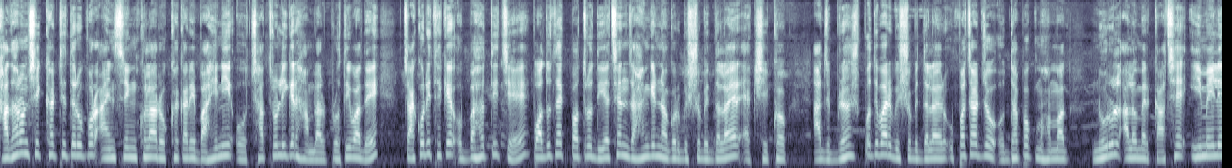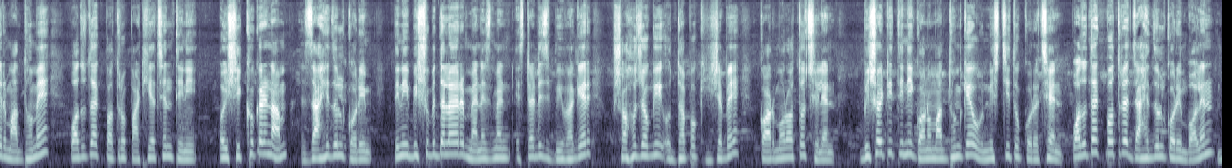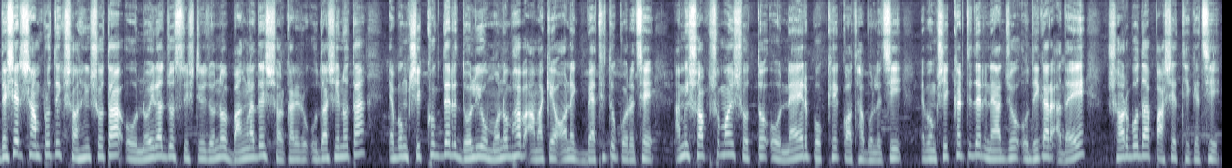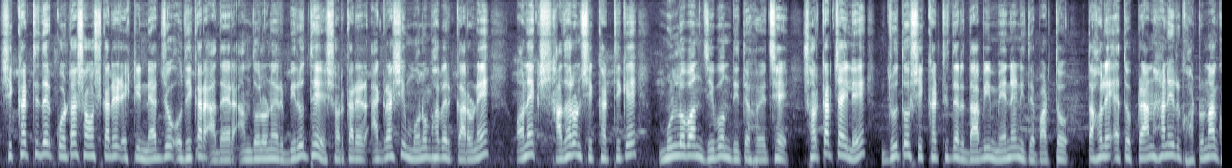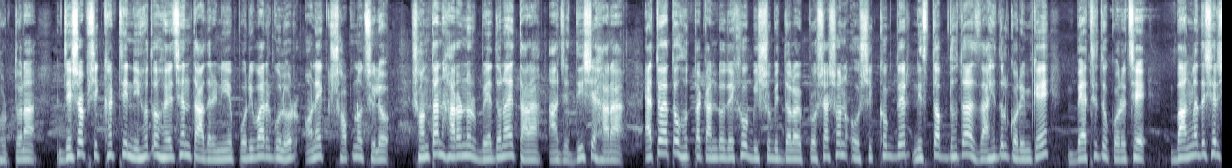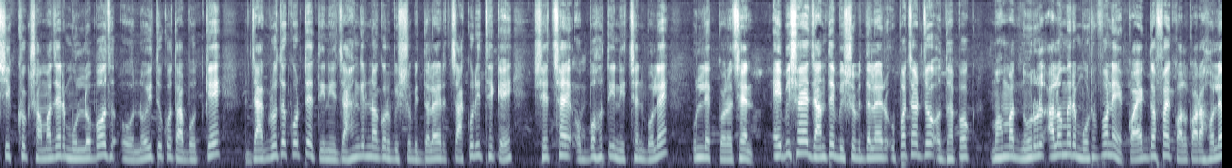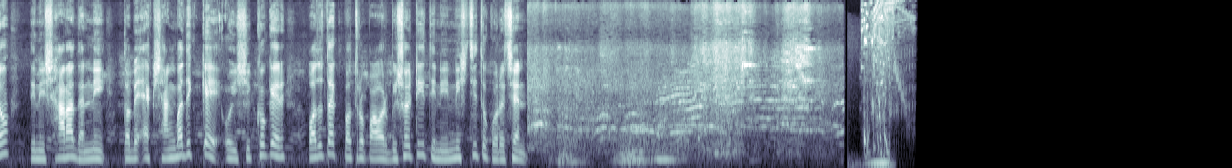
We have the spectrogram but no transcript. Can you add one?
সাধারণ শিক্ষার্থীদের উপর আইন শৃঙ্খলা রক্ষাকারী বাহিনী ও ছাত্রলীগের হামলার প্রতিবাদে চাকরি থেকে অব্যাহতি চেয়ে পদত্যাগপত্র দিয়েছেন জাহাঙ্গীরনগর বিশ্ববিদ্যালয়ের এক শিক্ষক। আজ বৃহস্পতিবার বিশ্ববিদ্যালয়ের উপাচার্য অধ্যাপক মোহাম্মদ নুরুল আলমের কাছে ইমেইলের মাধ্যমে পদত্যাগপত্র পাঠিয়েছেন তিনি। ওই শিক্ষকের নাম জাহিদুল করিম। তিনি বিশ্ববিদ্যালয়ের ম্যানেজমেন্ট স্টাডিজ বিভাগের সহযোগী অধ্যাপক হিসেবে কর্মরত ছিলেন। বিষয়টি তিনি গণমাধ্যমকেও নিশ্চিত করেছেন। পদত্যাগপত্রে জাহিদুল করিম বলেন, দেশের সাম্প্রতিক সহিংসতা ও নৈরাজ্য সৃষ্টির জন্য বাংলাদেশ সরকারের উদাসীনতা এবং শিক্ষকদের দলীয় মনোভাব আমাকে অনেক ব্যথিত করেছে। আমি সবসময় সত্য ও ন্যায়ের পক্ষে কথা বলেছি এবং শিক্ষার্থীদের ন্যায্য অধিকার আদায়ে সর্বদা পাশে থেকেছি। শিক্ষার্থীদের কোটা সংস্কারের একটি ন্যায্য অধিকার আদায়ের আন্দোলনের বিরুদ্ধে সরকারের আগ্রাসী মনোভাবের কারণে অনেক সাধারণ শিক্ষার্থীকে মূল্যবান জীবন দিতে হয়েছে। সরকার চাইলে দ্রুত শিক্ষার্থীদের দাবি মেনে নিতে পারত। তাহলে এত প্রাণহানির ঘটনা ঘটত না। যেসব শিক্ষার্থী নিহত হয়েছেন তাদের নিয়ে পরিবারগুলোর অনেক স্বপ্ন ছিল। সন্তান হারানোর বেদনায় তারা আজ দিশেহারা। এত এত হত্যাকাণ্ড দেখেও বিশ্ববিদ্যালয় প্রশাসন ও শিক্ষকদের নিস্তব্ধতা জাহিদুল করিমকে ব্যথিত করেছে। বাংলাদেশের শিক্ষক সমাজের মূল্যবোধ ও নৈতিকতাবোধকে জাগ্রত করতে তিনি জাহাঙ্গীরনগর বিশ্ববিদ্যালয়ের চাকুরি থেকে স্বেচ্ছায় অব্যাহতি নিচ্ছেন বলে উল্লেখ করেছেন। এই বিষয়ে জানতে বিশ্ববিদ্যালয়ের উপাচার্য অধ্যাপক মোহাম্মদ নুরুল আলমের মুঠোফোনে কয়েক দফায় কল করা হলেও তিনি সাড়া দেননি। তবে এক সাংবাদিককে ওই শিক্ষকের পদত্যাগপত্র পাওয়ার বিষয়টি তিনি নিশ্চিত করেছেন।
